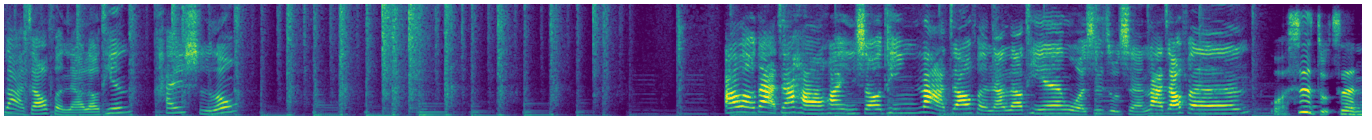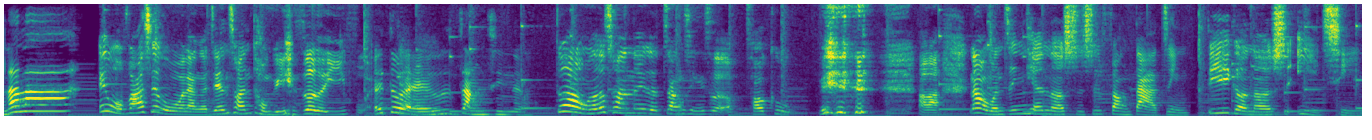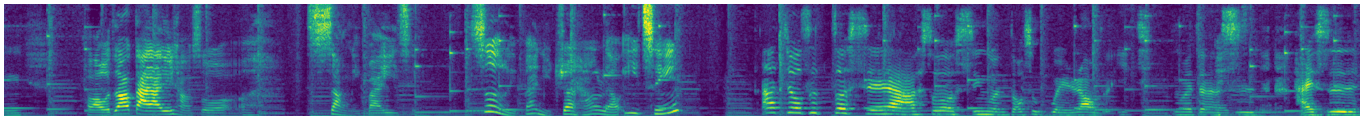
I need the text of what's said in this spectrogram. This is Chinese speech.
辣椒粉聊聊天开始喽！Hello，大家好，欢迎收听辣椒粉聊聊天，我是主持人辣椒粉，我是主持人拉拉。哎，我发现我们两个今天穿同个颜色的衣服，哎，对，都是藏青的。对啊，我们都穿那个藏青色，超酷。好啦，那我们今天呢，实施放大镜。第一个呢是疫情。好了，我知道大家就想说，呃，上礼拜疫情，这礼拜你居然还要聊疫情？那就是这些啊，所有新闻都是围绕着疫情，因为真的是还是，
